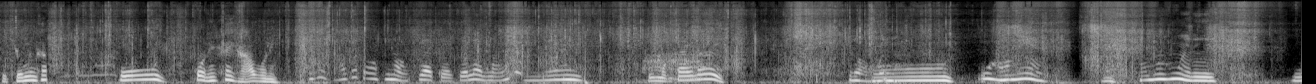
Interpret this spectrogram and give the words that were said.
อีกจุ่มหนึงครับโอ้ยโคนนี้ไข่ขาวบ่นี่เขาก็ต้องพี่น้องเชื่อแจกเจเล่นมั้งโอ้ยคุณหมกใจเลยพี่น้องโอ้มันยอู้หอมแม่หอมห่วยๆเลยโอ้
